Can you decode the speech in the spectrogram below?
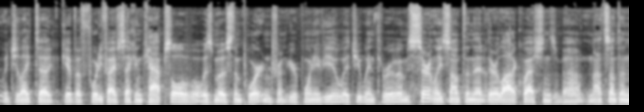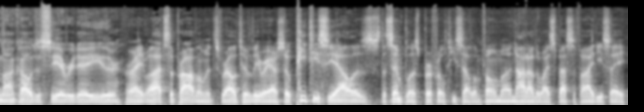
Would you like to give a 45 second capsule of what was most important from your point of view, what you went through? I mean, certainly something that there are a lot of questions about, not something oncologists see every day either. Right. Well, that's the problem. It's relatively rare. So PTCL is the simplest, peripheral T cell lymphoma, not otherwise specified. You say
